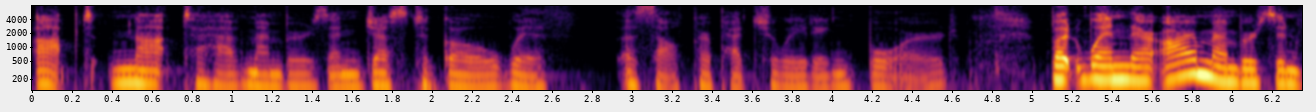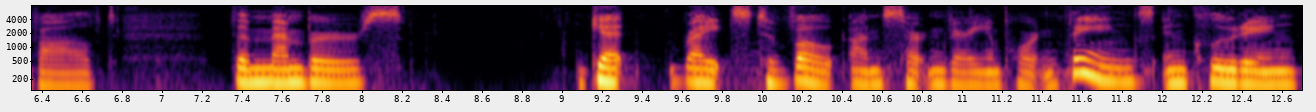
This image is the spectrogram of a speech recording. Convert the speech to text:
opt not to have members and just to go with a self perpetuating board. But when there are members involved, the members get rights to vote on certain very important things, including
